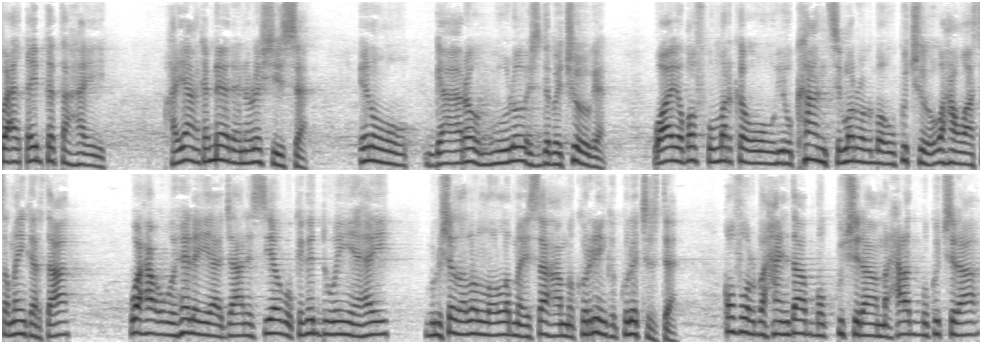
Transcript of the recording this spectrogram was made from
waxay qayb ka tahay hayaanka dheer ee noloshiisa inuu gaaro guulo isdaba jooga. Waayo qofku marka uu yukaanti mar walba uu ku jiro waxaan waa samayn kartaa waxa uu helayaa jaanisya uu kaga duwan yahay bulshada la loolamaysa ama koriinka kula jirta. Qof walba xayndaab ku jiraa marxalad buu ku jiraa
